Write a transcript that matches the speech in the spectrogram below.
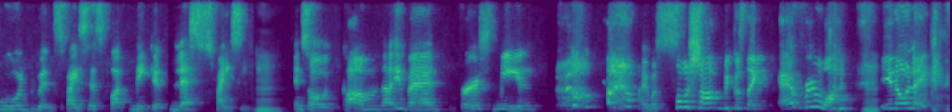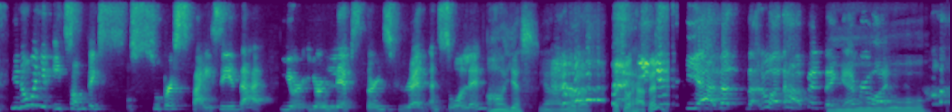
food with spices, but make it less spicy. Mm. And so come the event, first meal. I was so shocked because like everyone, Mm. you know, like you know when you eat something s- super spicy that your your lips turns red and swollen. Ah, yes. Yeah, I know that. That's what happened. Yeah, that's that's what happened. Like everyone, Oh. like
